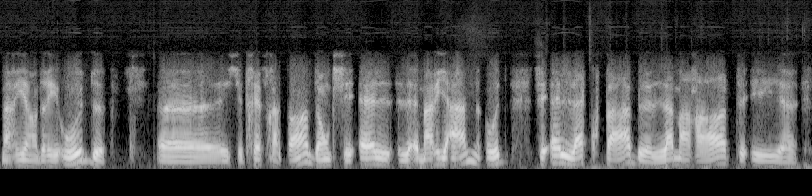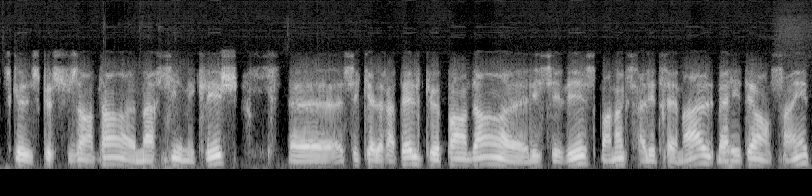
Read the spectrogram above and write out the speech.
Marie-André Houd. Euh, et c'est très frappant. Donc, c'est elle, Marie-Anne Houd, c'est elle la coupable, la marâtre. Et euh, ce que, ce que sous-entend euh, Marie Clich, euh, c'est qu'elle rappelle que pendant euh, les sévices, pendant que ça allait très mal, ben, elle était enceinte.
